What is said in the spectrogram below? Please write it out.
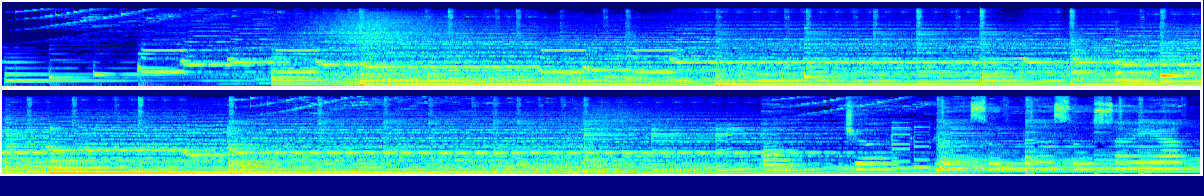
Chờ nỡ xuân nỡ dù say áng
